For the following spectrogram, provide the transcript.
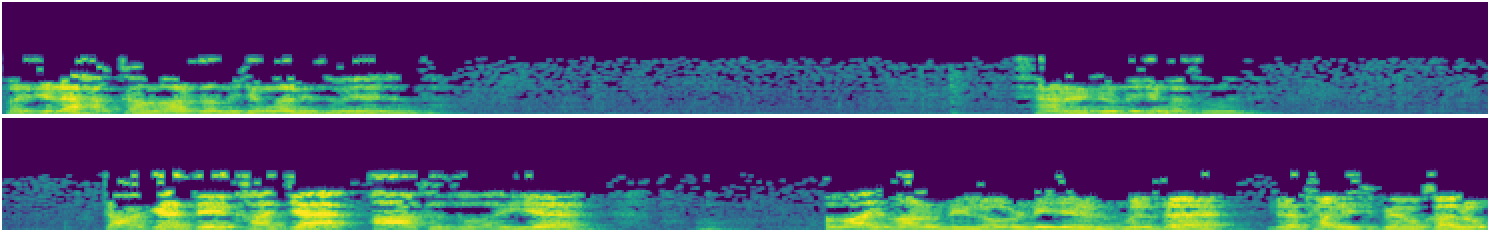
ਪਰ ਜਿਹੜਾ ਹੱਕਾਂ ਮਾਰਦਾ, ਉਹਨੂੰ ਚੰਗਾ ਨਹੀਂ ਸਮਝਿਆ ਜਾਂਦਾ। ਸਿਆਣੇ ਨੂੰ ਨਹੀਂ ਚੰਗਾ ਸਮਝਦੇ। ਤਾਂ ਕਿ ਦੇ ਖਾਜਾ ਆਖ ਗਵਾਈ ਹੈ। ਆਵਾਜ਼ ਮਾਰਨ ਦੀ ਲੋੜ ਨਹੀਂ, ਜੇ ਮਿਲਦਾ ਜਿਹੜਾ ਥਾਲੀ 'ਚ ਪਿਆ ਉਹ ਖਾ ਲਓ।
